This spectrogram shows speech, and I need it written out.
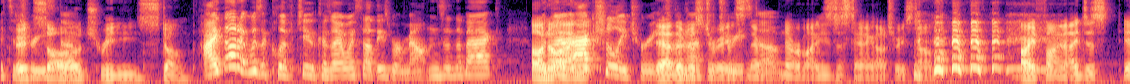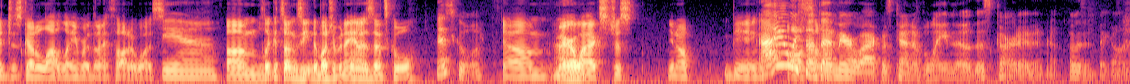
It's a tree it's a stump. tree stump. I thought it was a cliff too because I always thought these were mountains in the back. Oh but no, they're I, actually trees. yeah, they're just trees. tree never, stump. never mind. He's just standing on a tree stump. All right, fine. I just it just got a lot lamer than I thought it was. yeah, Um, Lickitung's eating a bunch of bananas. That's cool. that's cool. Um, Marowak's just you know being. I always awesome. thought that Marowak was kind of lame though. This card, I didn't. Really, I wasn't big on it.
